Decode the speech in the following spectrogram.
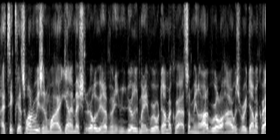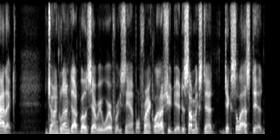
I think that's one reason why, again, I mentioned earlier, we have really many rural Democrats. I mean, a lot of rural Ohio was very Democratic. John Glenn got votes everywhere, for example. Frank Lausche did. To some extent, Dick Celeste did,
